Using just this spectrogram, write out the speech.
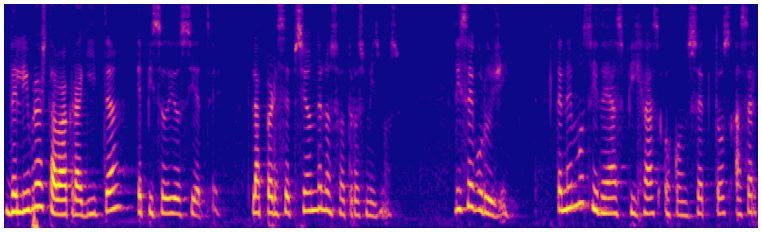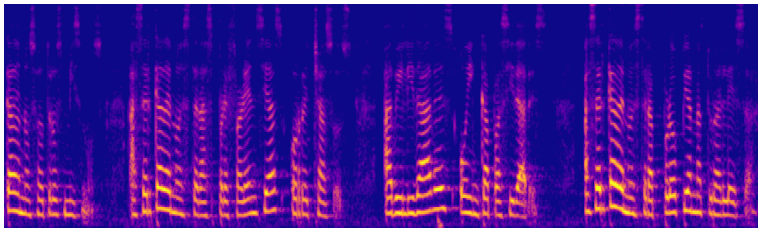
Del libro Ashtabakra Gita, episodio 7. La percepción de nosotros mismos. Dice Guruji, tenemos ideas fijas o conceptos acerca de nosotros mismos, acerca de nuestras preferencias o rechazos, habilidades o incapacidades, acerca de nuestra propia naturaleza,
